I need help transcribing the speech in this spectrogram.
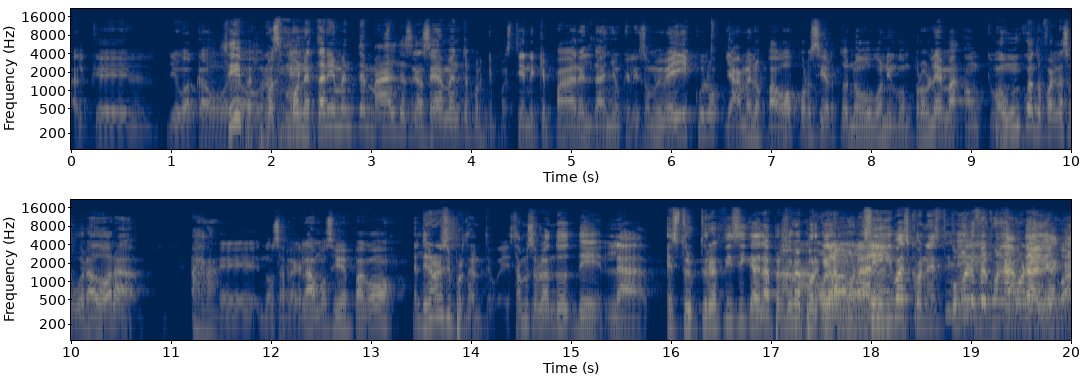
al que llevó a cabo Sí, la pues, obra? Pues monetariamente mal, desgraciadamente, porque pues tiene que pagar el daño que le hizo mi vehículo. Ya me lo pagó, por cierto, no hubo ningún problema. Aunque aún cuando fue la aseguradora, eh, nos arreglamos y me pagó. El dinero es importante, güey. Estamos hablando de la estructura física de la persona. Ajá, porque o la moral. si ibas con este. ¿Cómo le fue con la moral, acá?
